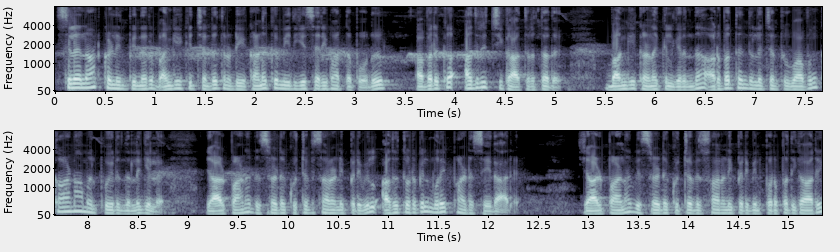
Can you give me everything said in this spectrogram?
சில நாட்களின் பின்னர் வங்கிக்கு சென்று தன்னுடைய கணக்கு மீதியை சரிபார்த்த போது அவருக்கு அதிர்ச்சி காத்திருந்தது. வங்கி கணக்கில் இருந்த அறுபத்தைந்து லட்சம் ரூபாவும் காணாமல் போயிருந்த நிலையில் யாழ்ப்பாண விசேட குற்ற விசாரணை பிரிவில் அது தொடர்பில் முறைப்பாடு செய்தார். யாழ்ப்பாண விசேட குற்ற விசாரணை பிரிவின் பொறுப்பதிகாரி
